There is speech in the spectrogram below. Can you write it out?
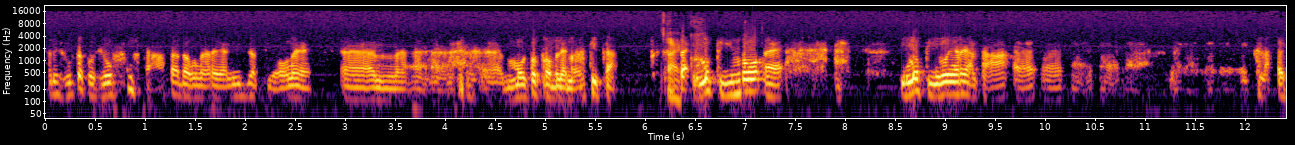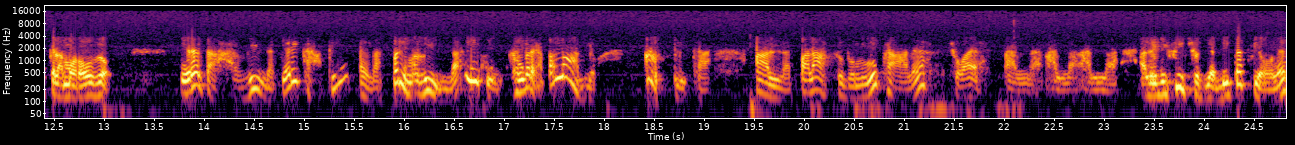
risulta così offuscata da una realizzazione ehm, eh, molto problematica. Ecco. Beh, il, motivo è, il, motivo in realtà è, è, è clamoroso. In realtà Villa Chiaricapi è la prima villa in cui Andrea Palladio applica al palazzo dominicale, cioè al, al, al, all'edificio di abitazione,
